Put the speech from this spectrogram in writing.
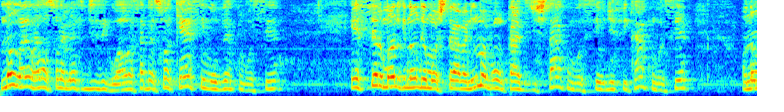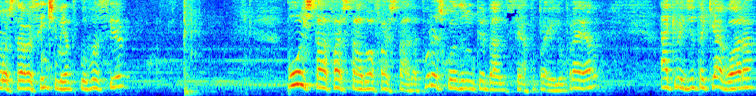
Não é um relacionamento desigual, essa pessoa quer se envolver com você. Esse ser humano que não demonstrava nenhuma vontade de estar com você ou de ficar com você, ou não mostrava sentimento por você, por estar afastado ou afastada, por as coisas não ter dado certo para ele ou para ela, acredita que agora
